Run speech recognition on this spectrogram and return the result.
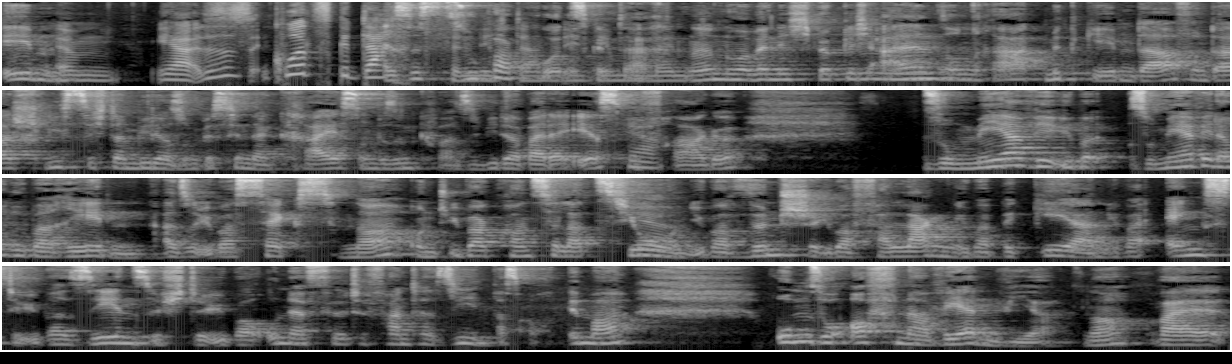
eben. Ähm, ja, das ist kurz gedacht, Es ist super kurz dem gedacht. Mhm. Ne? Nur wenn ich wirklich allen so einen Rat mitgeben darf, und da schließt sich dann wieder so ein bisschen der Kreis und wir sind quasi wieder bei der ersten Ja. Frage. So mehr wir über, so mehr wir darüber reden, also über Sex, ne, und über Konstellation, Ja. über Wünsche, über Verlangen, über Begehren, über Ängste, über Sehnsüchte, über unerfüllte Fantasien, was auch immer, umso offener werden wir, ne? Weil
